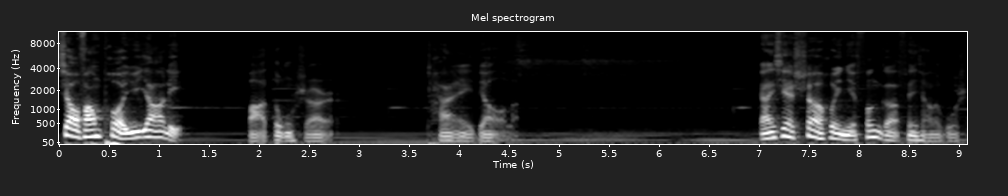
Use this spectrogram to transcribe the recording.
校方迫于压力，把东十二拆掉了。感谢社会你峰哥分享的故事，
